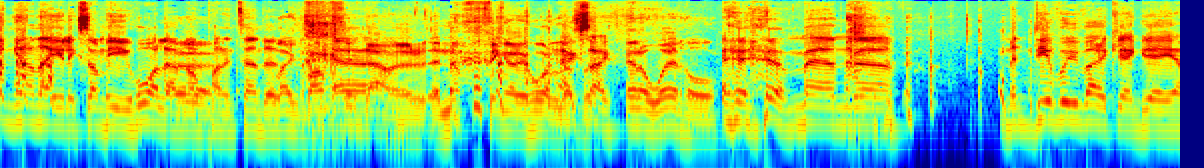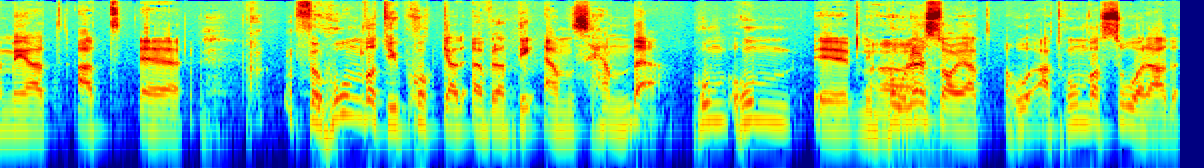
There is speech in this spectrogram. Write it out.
fingrarna i, liksom, i hålen, no pun intended. Like shit Eh, Down, enough fingrar i hålet alltså. Exakt. In a wet hole. men, eh, men det var ju verkligen grejen med att, att eh, för hon var typ chockad över att det ens hände. Hon, hon, eh, min Ah. polare sa ju att, att hon var sårad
